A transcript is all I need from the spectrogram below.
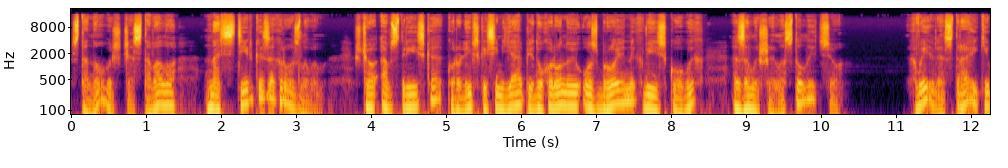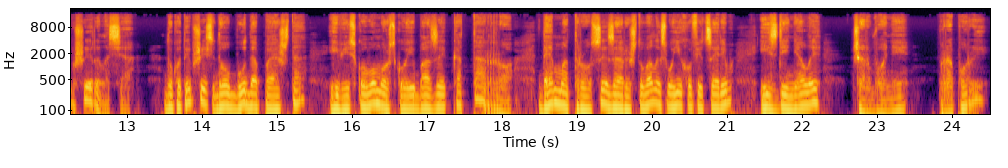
Становище ставало настільки загрозливим, що австрійська королівська сім'я під охороною озброєних військових залишила столицю. Хвиля страйків ширилася, докотившись до Будапешта і військово-морської бази Катарро, де матроси заарештували своїх офіцерів і здійняли червоні прапори.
